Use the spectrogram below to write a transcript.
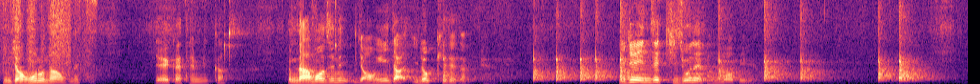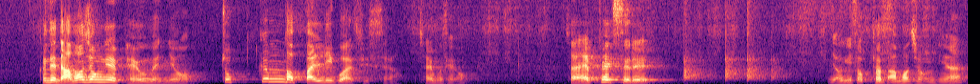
그럼 0으로 나오네? 여기까지 됩니까? 그럼 나머지는 0이다. 이렇게 대답해야 돼. 이게 이제 기존의 방법이에요. 근데 나머지 정리를 배우면요. 조금 더 빨리 구할 수 있어요. 잘 보세요. 자, fx를 여기서부터 나머지 정리야.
